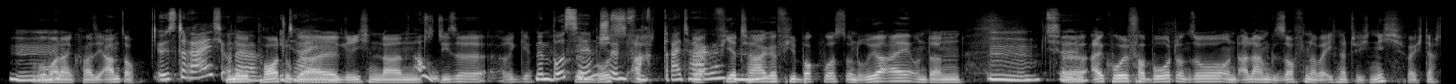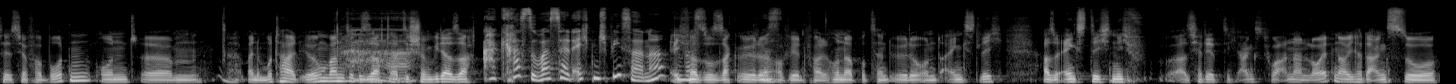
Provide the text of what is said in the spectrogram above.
wo man dann quasi abends auch Österreich nee, oder Portugal, Italien? Griechenland, Oh. diese Region. Mit dem Bus hin, schön für drei Tage? Ja, vier Mhm. Tage, viel Bockwurst und Rührei und dann äh, Schön. Alkoholverbot und so und alle haben gesoffen, aber ich natürlich nicht, weil ich dachte, ist ja verboten und ähm, hat meine Mutter halt irgendwann so gesagt, als ich schon wieder sagt, ah, krass, du warst halt echt ein Spießer, ne? Du ich war so sacköde, auf jeden Fall, 100% öde und ängstlich. Also ängstlich nicht, also ich hatte jetzt nicht Angst vor anderen Leuten, aber ich hatte Angst so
